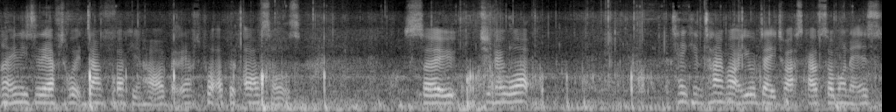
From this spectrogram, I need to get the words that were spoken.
Not only do they have to work damn fucking hard, but they have to put up with arseholes. So, do you know what? Taking time out of your day to ask how someone is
